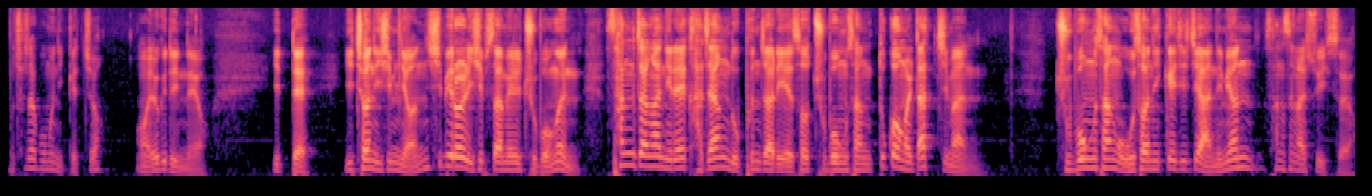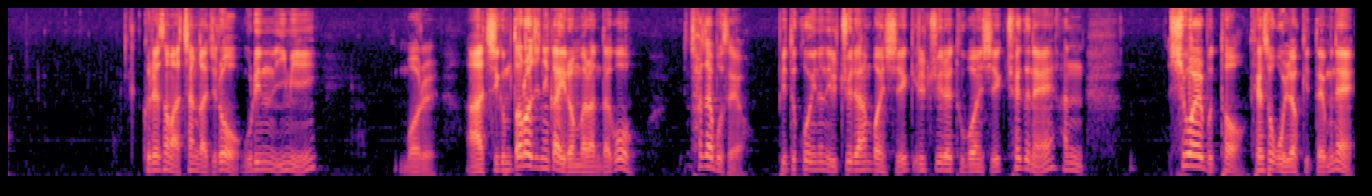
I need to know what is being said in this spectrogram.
뭐 찾아보면 있겠죠. 어, 여기도 있네요. 이때 2020년 11월 23일 주봉은 상장한 일의 가장 높은 자리에서 주봉상 뚜껑을 땄지만 주봉상 5선이 깨지지 않으면 상승할 수 있어요. 그래서 마찬가지로 우리는 이미 뭐를 아 지금 떨어지니까 이런 말 한다고 찾아보세요. 비트코인은 일주일에 한 번씩, 일주일에 두 번씩 최근에 한 10월부터 계속 올렸기 때문에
